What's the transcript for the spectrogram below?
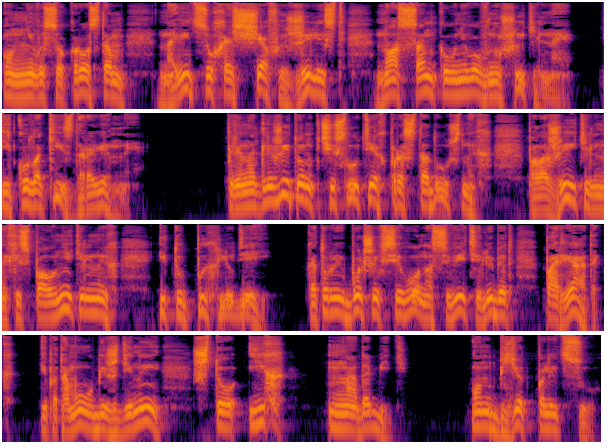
Он невысок ростом, на вид сухощав и жилист, но осанка у него внушительная, и кулаки здоровенные. Принадлежит он к числу тех простодушных, положительных, исполнительных и тупых людей, которые больше всего на свете любят порядок и потому убеждены, что их надо бить. Он бьет по лицу,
